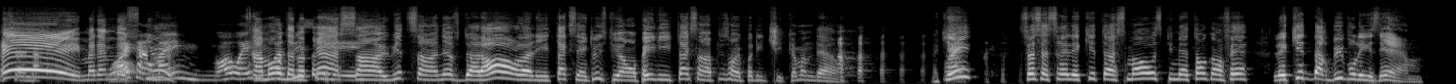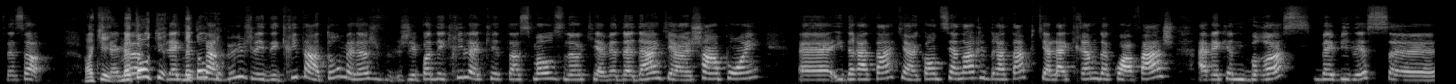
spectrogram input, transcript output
Hey, madame, Ouais, monsieur! quand même. Ouais, ouais, Ça monte à peu près à c'est- 108, 109 dollars, les taxes incluses, puis on paye les taxes en plus, on n'est pas des cheap. Come on down. OK? Ouais. Ça, ça serait le kit Osmose, puis mettons qu'on fait le kit barbu pour les hermes. C'est ça. OK. Mettons que. le kit mettons que- barbu, je l'ai décrit tantôt, mais là, je n'ai pas décrit le kit Osmose là, qui avait dedans, qui a un shampoing euh, hydratant, qui a un conditionneur hydratant, puis qui a la crème de coiffage avec une brosse Babyliss, euh,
